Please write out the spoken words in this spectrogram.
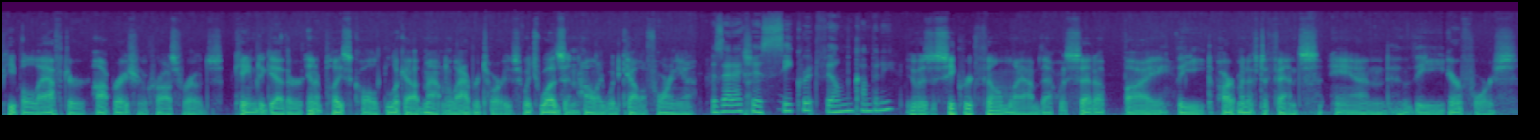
people after Operation Crossroads came together in a place called Lookout Mountain Laboratories, which was in Hollywood, California. Was that actually a secret film company? It was a secret film lab that was set up by the Department of Defense and the Air Force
